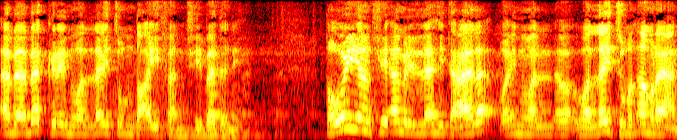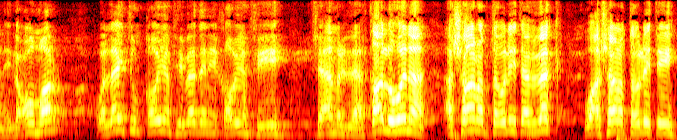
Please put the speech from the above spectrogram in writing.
أبا بكر وليتم ضعيفا في بدنه. قويا في أمر الله تعالى وإن وليتم الأمر يعني لعمر وليتم قويا في بدنه قويا في إيه؟ في أمر الله. قالوا هنا أشار بتولية أبي بكر وأشار بتولية إيه؟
